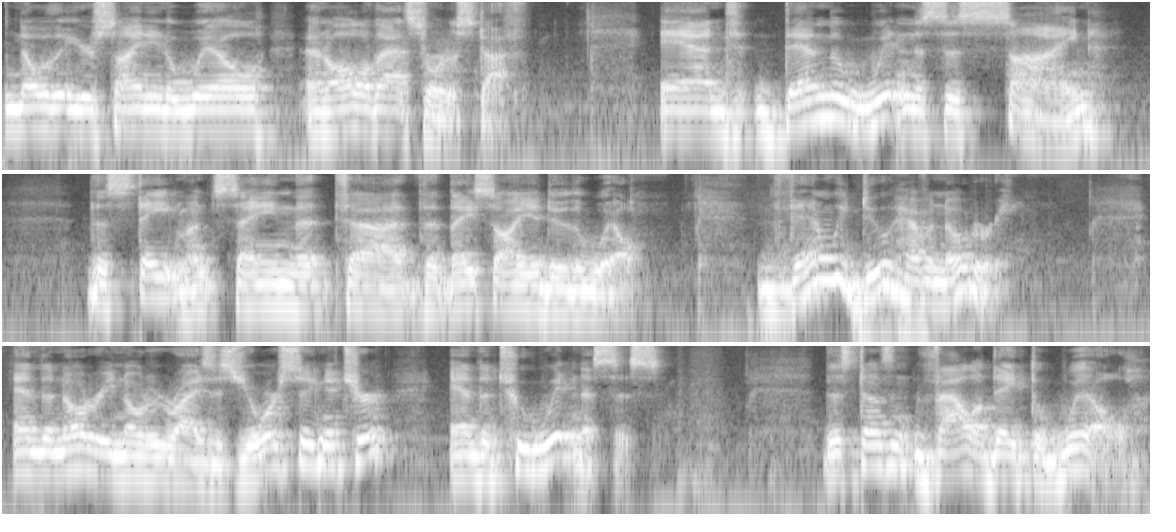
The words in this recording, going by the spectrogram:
know that you're signing a will and all of that sort of stuff. And then the witnesses sign the statement saying that uh, that they saw you do the will. Then we do have a notary. And the notary notarizes your signature and the two witnesses. This doesn't validate the will,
